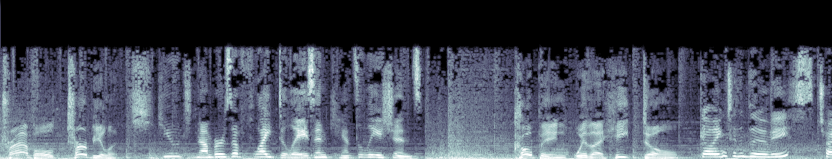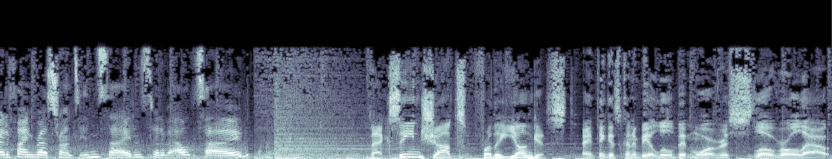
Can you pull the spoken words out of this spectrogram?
Travel turbulence. Huge numbers of flight delays and cancellations. Coping with a heat dome. Going to the movies, try to find restaurants inside instead of outside. Vaccine shots for the youngest. I think it's going to be a little bit more of a slow rollout.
